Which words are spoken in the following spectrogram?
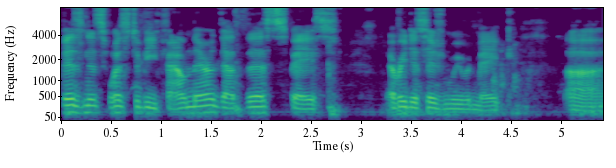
business was to be found there, that this space every decision we would make, uh,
